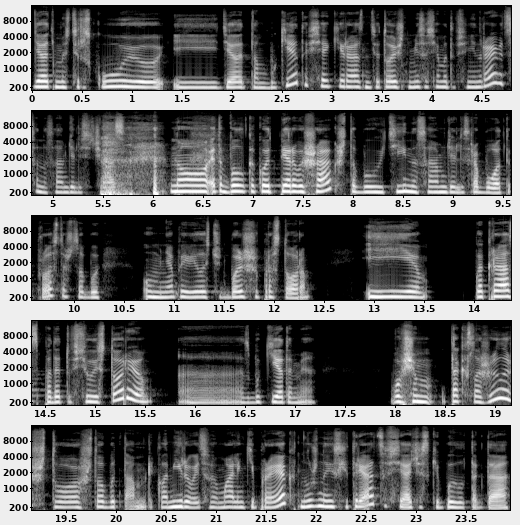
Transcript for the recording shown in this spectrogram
делать мастерскую и делать там букеты всякие разные, цветочные. Мне совсем это все не нравится, на самом деле, сейчас. Но это был какой-то первый шаг, чтобы уйти, на самом деле, с работы. Просто чтобы у меня появилось чуть больше простора. И как раз под эту всю историю э, с букетами в общем, так сложилось, что чтобы там рекламировать свой маленький проект, нужно исхитряться всячески было тогда.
